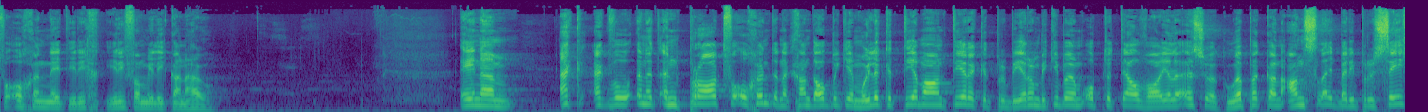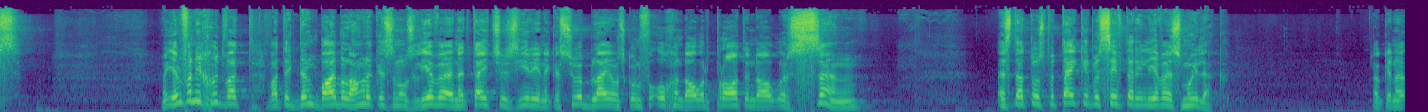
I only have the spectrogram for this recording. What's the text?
vir oggend net hierdie hierdie familie kan hou. En ehm um, ek ek wil in dit in praat vir oggend en ek gaan dalk bietjie 'n moeilike tema hanteer. Ek het probeer om bietjie by hom op te tel waar jy is, so ek hoop ek kan aansluit by die proses. Maar een van die goed wat wat ek dink baie belangrik is in ons lewe in 'n tyd soos hierdie en ek is so bly ons kon ver oggend daaroor praat en daaroor sing is dat ons baie keer besef dat die lewe is moeilik. OK nou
